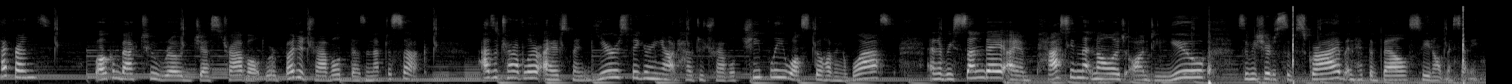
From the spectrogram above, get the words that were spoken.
Hi friends! Welcome back to Road Jess Traveled, where budget travel doesn't have to suck. As a traveler, I have spent years figuring out how to travel cheaply while still having a blast, and every Sunday I am passing that knowledge on to you, so be sure to subscribe and hit the bell so you don't miss anything.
